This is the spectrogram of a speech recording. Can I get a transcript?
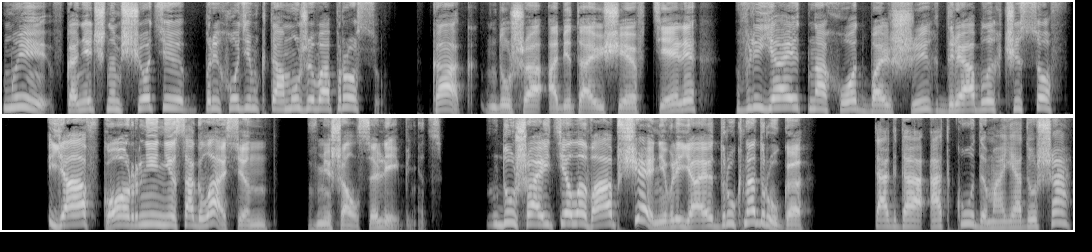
мы в конечном счете приходим к тому же вопросу. Как душа, обитающая в теле, влияет на ход больших дряблых часов? «Я в корне не согласен», — вмешался Лейбниц. «Душа и тело вообще не влияют друг на друга». «Тогда откуда моя душа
